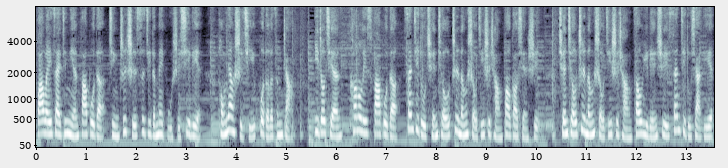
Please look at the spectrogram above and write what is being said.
华为在今年发布的仅支持四 G 的 Mate 五十系列，同样使其获得了增长。一周前，Canalys 发布的三季度全球智能手机市场报告显示，全球智能手机市场遭遇连续三季度下跌，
